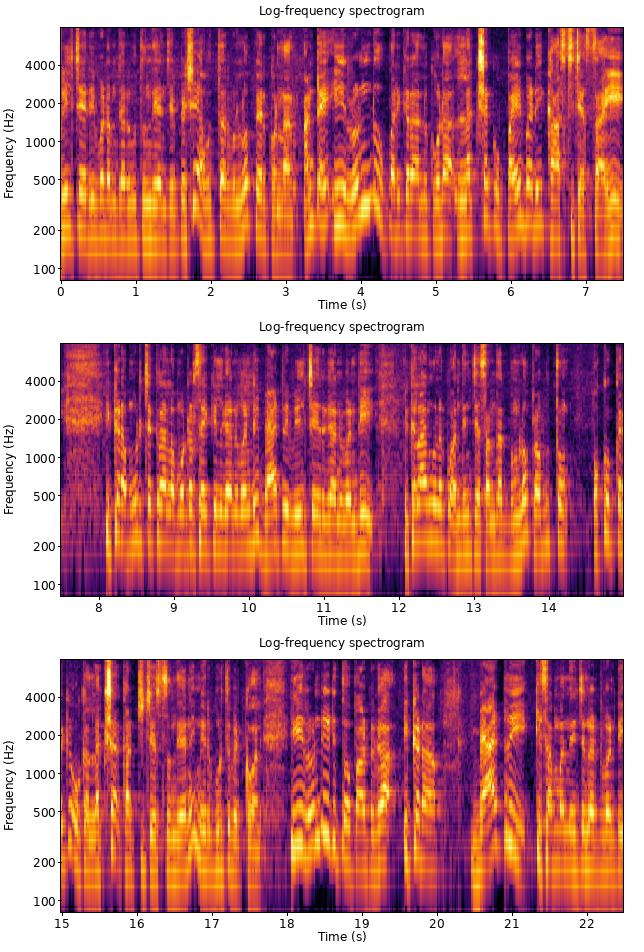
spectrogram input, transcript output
వీల్ చైర్ ఇవ్వడం జరుగుతుంది అని చెప్పేసి ఆ ఉత్తర్వుల్లో పేర్కొన్నారు. అంటే ఈ రెండు పరికరాలు కూడా లక్షకు పైబడి కాస్ట్ చేస్తాయి. ఇక్కడ మూడు చక్రాల మోటార్ సైకిల్ కానివ్వండి బ్యాటరీ వీల్ చైర్ కానివ్వండి వికలాంగులకు అందించే సందర్భంలో ప్రభుత్వం ఒక్కొక్కరికి ఒక లక్ష ఖర్చు చేస్తుంది అని మీరు గుర్తుపెట్టుకోవాలి. ఈ రెండింటితో పాటుగా ఇక్కడ బ్యాటరీకి సంబంధించినటువంటి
